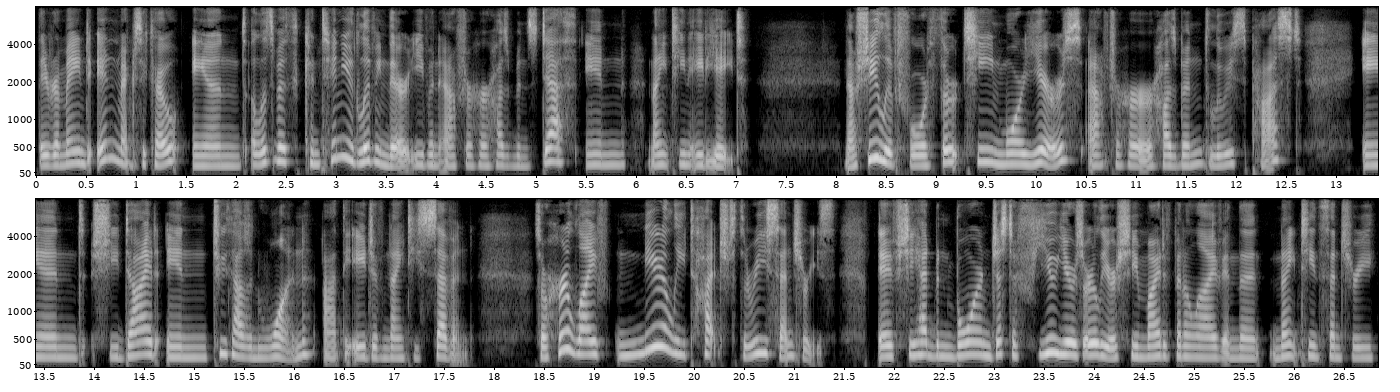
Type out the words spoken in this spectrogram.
they remained in Mexico, and Elizabeth continued living there even after her husband's death in 1988. Now, she lived for 13 more years after her husband, Luis, passed, and she died in 2001 at the age of 97. So her life nearly touched three centuries. If she had been born just a few years earlier, she might have been alive in the 19th century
